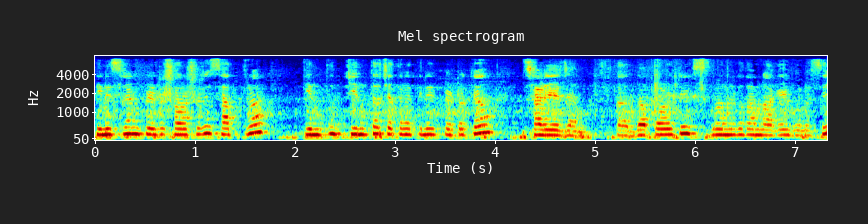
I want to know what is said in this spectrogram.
তিনি ছিলেন প্লেটো সরাসরি ছাত্র, কিন্তু চিন্তা চেতনা তিনি প্লেটোকেও ছাড়িয়ে যান। তার দ্য পলিটিক্স গ্রন্থের কথা আমরা আগেই বলেছি।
